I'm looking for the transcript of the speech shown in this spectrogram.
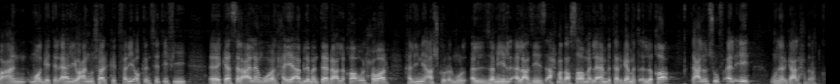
وعن مواجهة الأهلي وعن مشاركة فريق أوكلاند سيتي في آه، كأس العالم. والحقيقة قبل ما نتابع اللقاء والحوار خليني أشكر الزميل العزيز أحمد عصام اللي قام بترجمة اللقاء. تعالوا نشوف قال إيه ونرجع لحضراتكم.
